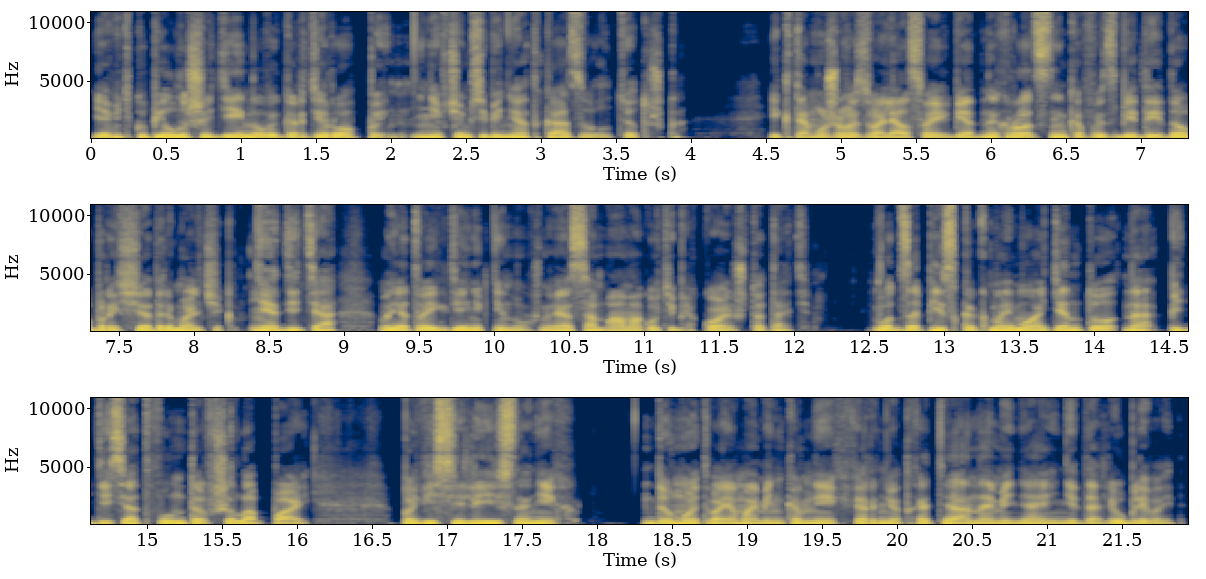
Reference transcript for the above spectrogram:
Я ведь купил лошадей, новый гардероб и ни в чем себе не отказывал, тетушка». И к тому же вызволял своих бедных родственников из беды, добрый, щедрый мальчик. Нет, дитя, мне твоих денег не нужно, я сама могу тебе кое-что дать. Вот записка к моему агенту на 50 фунтов шалопай. Повеселись на них. Думаю, твоя маменька мне их вернет, хотя она меня и недолюбливает.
